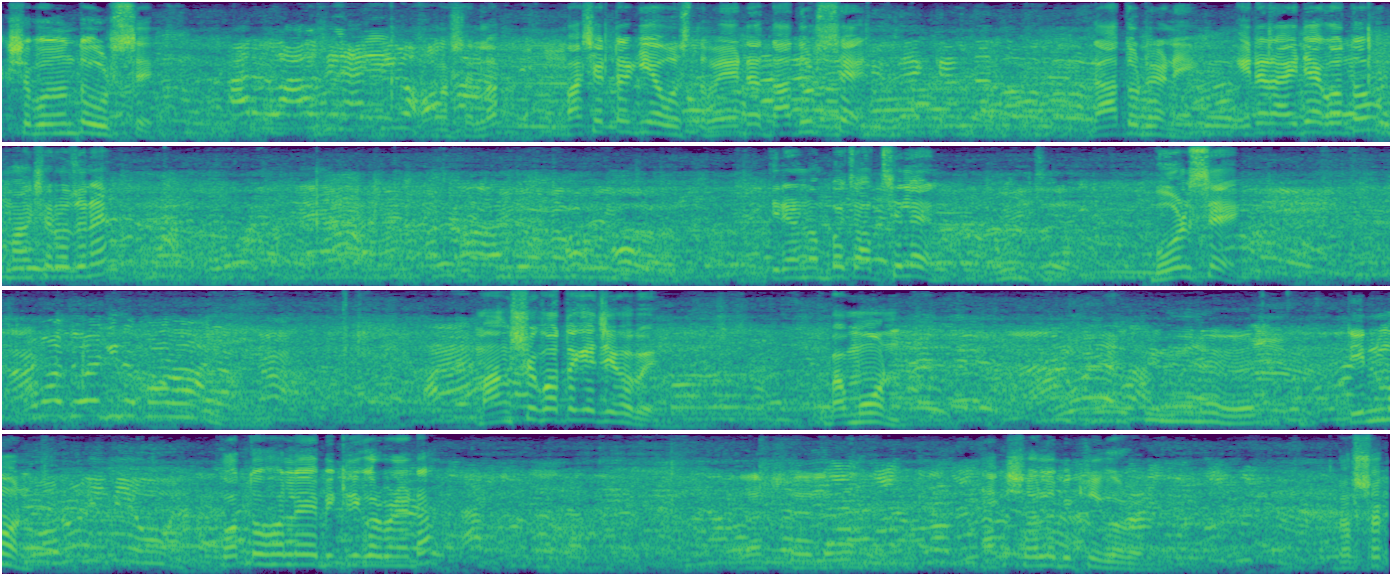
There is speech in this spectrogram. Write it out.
একশো পর্যন্ত উঠছে। মাসাল্লাহ পাশেরটার কি অবস্থা ভাই? এটা দাঁত উঠছে? দাঁত ওঠেনি। এটার আইডিয়া কত মাংসের ওজনে? তিরানব্বই চাচ্ছিলেন? বলছে। মাংস কত কেজি হবে? বা মন? তিন মন। কত হলে বিক্রি করবেন এটা? একশো হলে বিক্রি করবেন। দর্শক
